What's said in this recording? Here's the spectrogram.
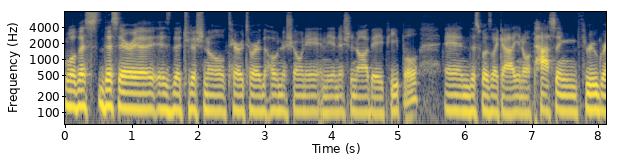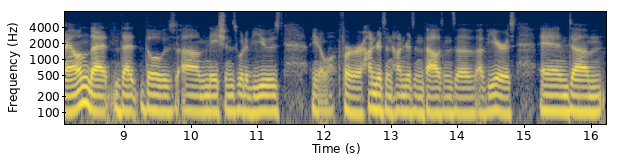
Well, this, this area is the traditional territory of the Haudenosaunee and the Anishinaabe people. And this was like a, you know, a passing through ground that, that those um, nations would have used, you know, for hundreds and hundreds and thousands of, of years. And um,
